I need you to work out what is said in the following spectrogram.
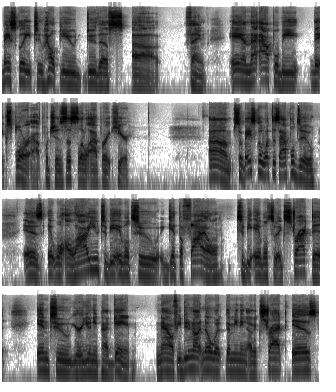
basically to help you do this uh, thing, and that app will be the Explorer app, which is this little app right here. Um, so basically, what this app will do is it will allow you to be able to get the file to be able to extract it into your Unipad game. Now, if you do not know what the meaning of extract is,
